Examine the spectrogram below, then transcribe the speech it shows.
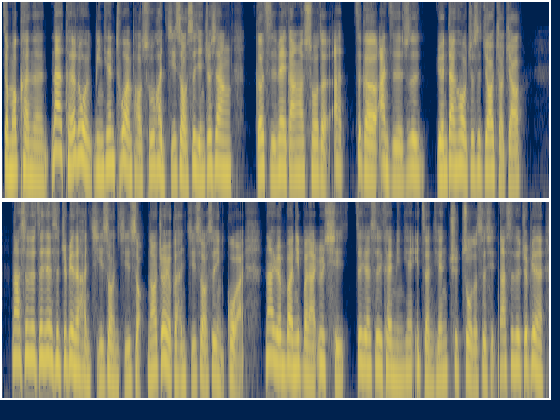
怎么可能？那可是如果明天突然跑出很棘手事情，就像鸽子妹刚刚说的啊，这个案子就是元旦后就是就要交交。”那是不是这件事就变得很棘手、很棘手，然后就有个很棘手的事情过来？那原本你本来预期这件事可以明天一整天去做的事情，那是不是就变成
